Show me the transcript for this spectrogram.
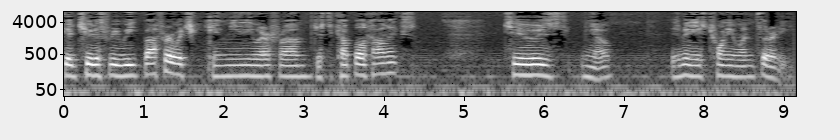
good two to three week buffer, which can mean anywhere from just a couple of comics to, you know, as many as 21, 30.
